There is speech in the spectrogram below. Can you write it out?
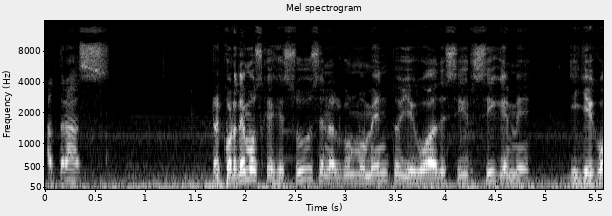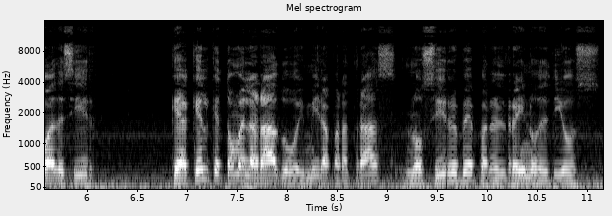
atrás. Recordemos que Jesús en algún momento llegó a decir, sígueme, y llegó a decir que aquel que toma el arado y mira para atrás no sirve para el reino de Dios.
